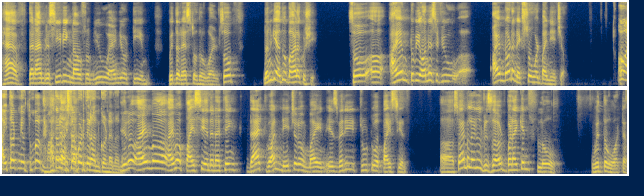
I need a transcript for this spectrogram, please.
have that I am receiving now from you and your team with the rest of the world so ನನಗೆ ಅದು ಬಹಳ ಖುಷಿ. So I am to be honest if you I am not an extrovert by nature oh I thought ನೀವು ತುಂಬಾ ಮಾತಾಡಕ್ ಇಷ್ಟಪಡ್ತೀರಾ ಅನ್ಕೊಂಡೆ ನಾನು You know, I'm a I'm a Piscean, and I think that one nature of mine is very true to a Piscean. Uh, so I'm a little reserved, but I can flow with the water.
